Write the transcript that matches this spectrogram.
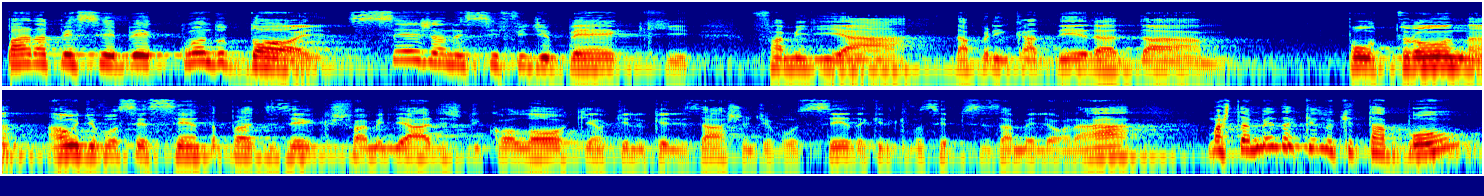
para perceber quando dói, seja nesse feedback familiar, da brincadeira da poltrona, onde você senta para dizer que os familiares lhe coloquem aquilo que eles acham de você, daquilo que você precisa melhorar, mas também daquilo que está bom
